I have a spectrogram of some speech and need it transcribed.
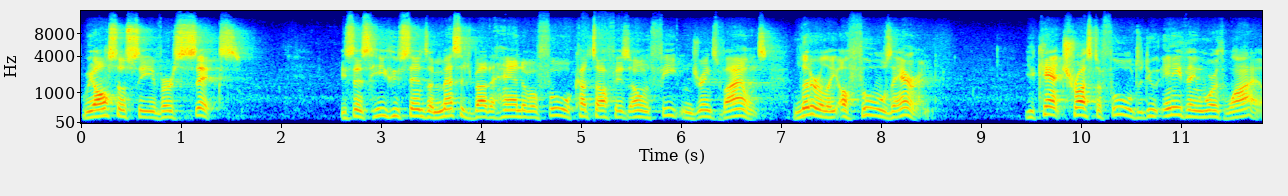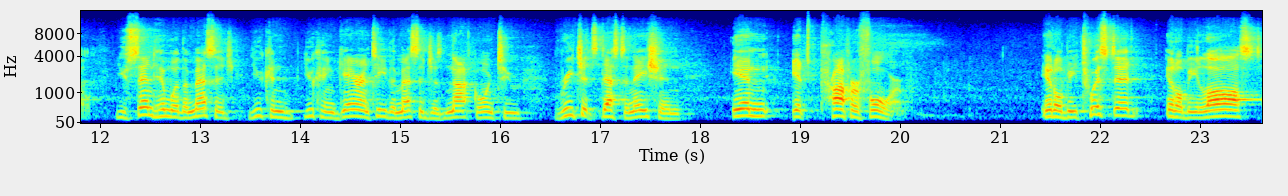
We also see verse 6. He says, He who sends a message by the hand of a fool cuts off his own feet and drinks violence. Literally, a fool's errand. You can't trust a fool to do anything worthwhile. You send him with a message, you can, you can guarantee the message is not going to reach its destination in its proper form. It'll be twisted, it'll be lost,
